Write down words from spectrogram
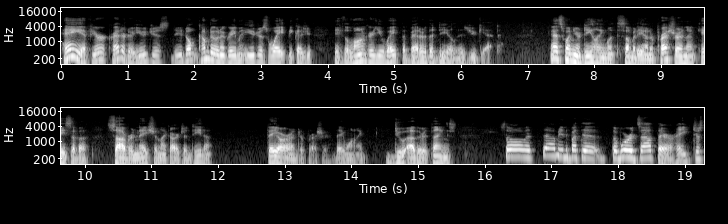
hey, if you're a creditor, you just you don't come to an agreement, you just wait because you, if the longer you wait, the better the deal is you get. That's when you're dealing with somebody under pressure. In the case of a sovereign nation like Argentina, they are under pressure. They want to do other things. So, it, I mean, but the, the word's out there. Hey, just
